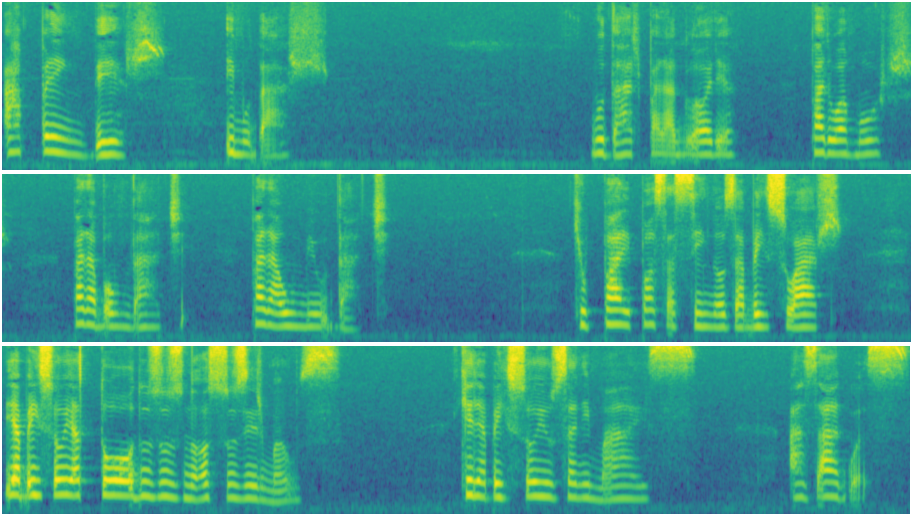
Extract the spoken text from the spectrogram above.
aprender e mudar. Mudar para a glória, para o amor, para a bondade, para a humildade. Que o Pai possa assim nos abençoar e abençoe a todos os nossos irmãos que Ele abençoe os animais, as águas,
